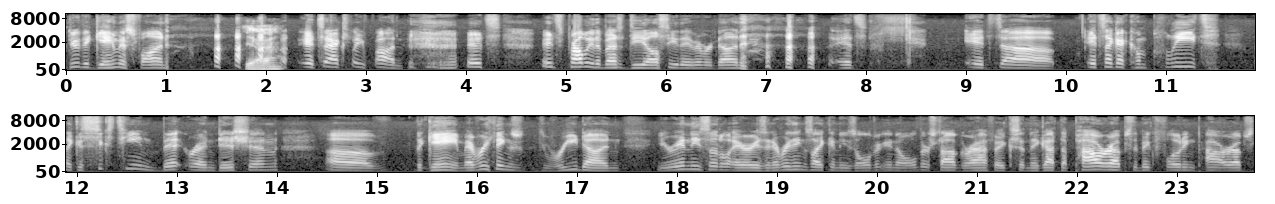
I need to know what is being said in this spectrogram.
Dude, the game is fun. Yeah. it's actually fun. It's it's probably the best DLC they've ever done. it's it's uh it's like a complete like a 16-bit rendition of the game. Everything's redone. You're in these little areas, and everything's like in these older, you know, older style graphics. And they got the power ups, the big floating power ups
